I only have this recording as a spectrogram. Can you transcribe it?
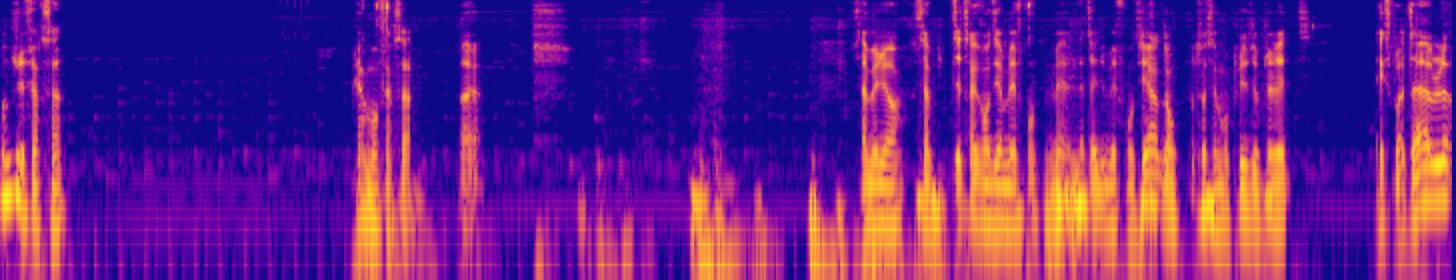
Donc je vais faire ça. Clairement faire ça. Voilà. Ça améliore, ça peut peut-être agrandir mes la taille de mes frontières, donc potentiellement plus de planètes exploitables.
